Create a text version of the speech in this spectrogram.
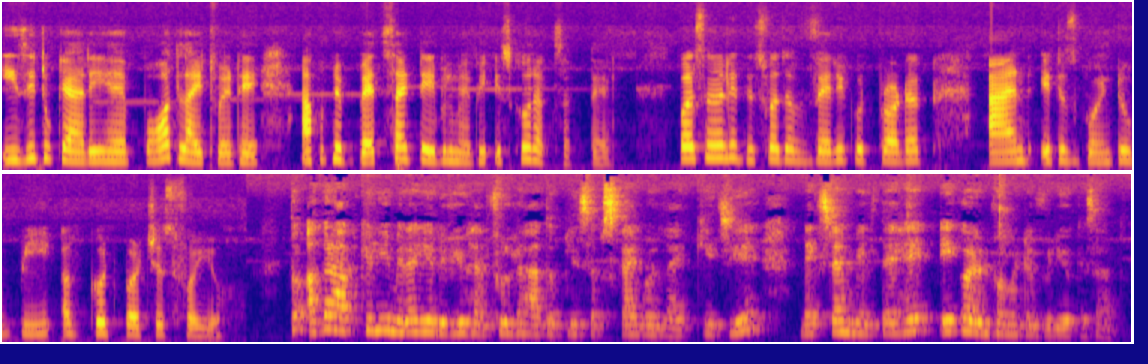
इजी टू कैरी है, बहुत लाइट वेट है। आप अपने बेड साइड टेबल में भी इसको रख सकते हैं। Personally, this was a very good product and it is going to be a good purchase for you. तो अगर आपके लिए मेरा ये रिव्यू हेल्पफुल रहा तो प्लीज़ सब्सक्राइब और लाइक कीजिए। नेक्स्ट टाइम मिलते हैं एक और इन्फॉर्मेटिव वीडियो के साथ।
